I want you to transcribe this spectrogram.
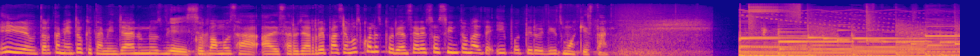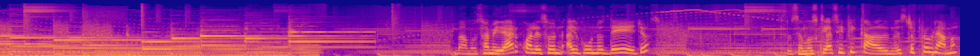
Y de un tratamiento que también ya en unos minutos vamos a, a desarrollar. Repasemos cuáles podrían ser esos síntomas de hipotiroidismo. Aquí están. Vamos a mirar cuáles son algunos de ellos. los hemos clasificado en nuestro programa.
